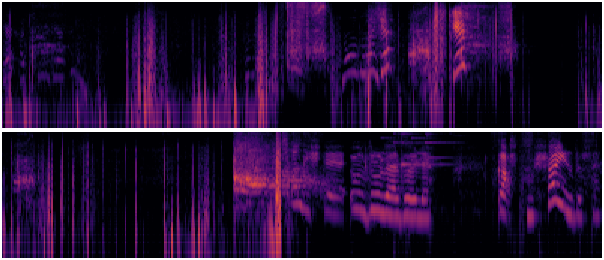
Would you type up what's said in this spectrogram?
Gel hadi şimdi gelsene. Bu ne? Ne oldu lan gel. Gel. Al işte öldürürler böyle. Gaspmış. Hayırdır sen?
